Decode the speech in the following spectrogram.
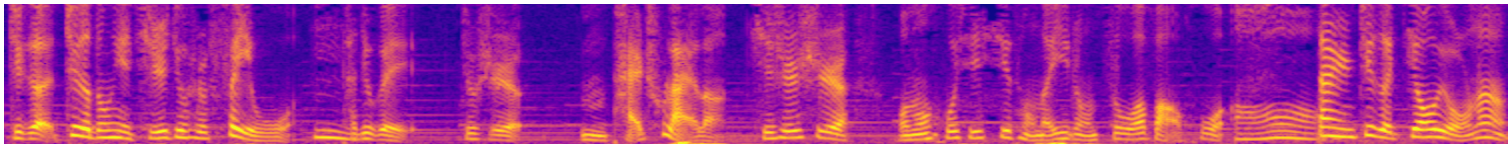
这个这个东西其实就是废物，嗯它就给就是嗯排出来了，其实是我们呼吸系统的一种自我保护。哦，但是这个焦油呢，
